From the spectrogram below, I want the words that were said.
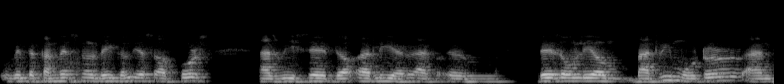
with the conventional vehicle, yes, of course, as we said earlier, um, there is only a battery motor and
